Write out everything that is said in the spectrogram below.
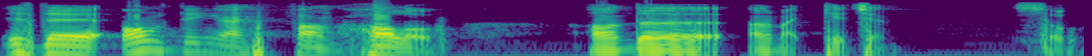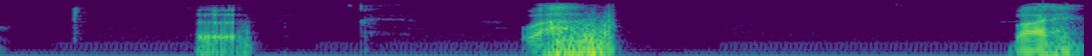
is the only thing I found hollow on the on my kitchen. So, uh, well, bye.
